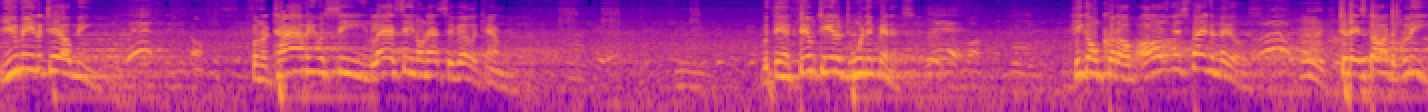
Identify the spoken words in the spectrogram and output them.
You mean to tell me, from the time he was seen, last seen on that surveillance camera, within 15 or 20 minutes, he gonna cut off all of his fingernails till they start to bleed.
